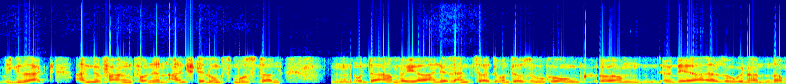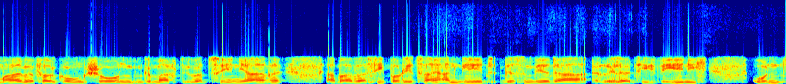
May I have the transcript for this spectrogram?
Wie gesagt, angefangen von den Einstellungsmustern und da haben wir ja eine Langzeituntersuchung ähm, der sogenannten Normalbevölkerung schon gemacht, über zehn Jahre. Aber was die Polizei angeht, wissen wir da relativ wenig. Und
